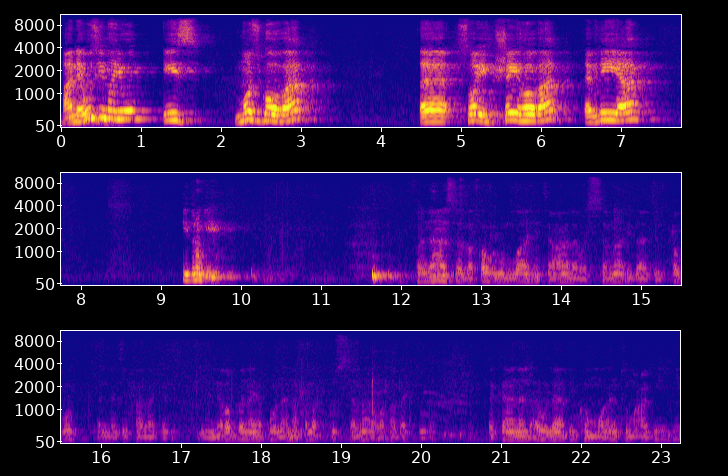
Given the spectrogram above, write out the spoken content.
A ne uzimaju iz mozgova e, svojih šejhova, evlija i drugih. فناسب قول الله تعالى والسماء ذات الحبك التي حبكها يعني ربنا يقول أنا خلقت السماء وحبكتها فكان الأولى بكم وأنتم عبيدي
